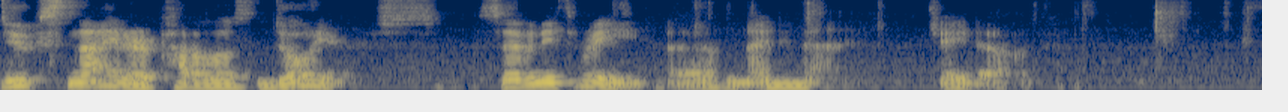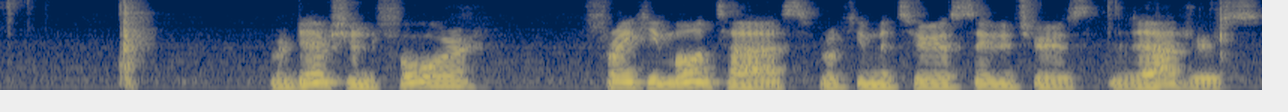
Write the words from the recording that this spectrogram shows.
Duke Snider, Padalos Doyers, 73 of 99. J-Dog. Redemption 4, Frankie Montas, rookie material signatures, the Dodgers.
